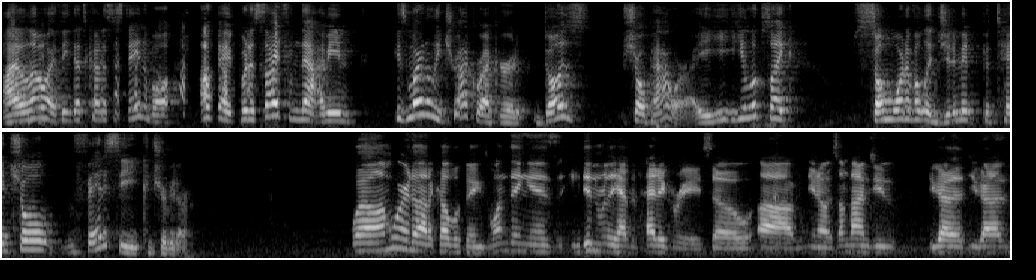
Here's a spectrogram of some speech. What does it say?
I don't know. I think that's kind of sustainable. Okay, but aside from that, I mean, his minor league track record does show power. He, he looks like somewhat of a legitimate potential fantasy contributor. Well, I'm worried about a couple things. One thing is he didn't really have the pedigree, so um, you know sometimes you you gotta you gotta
